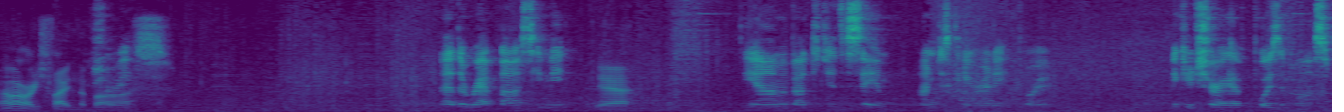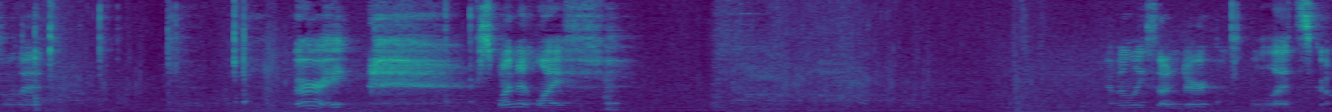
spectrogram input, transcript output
I'm already fighting the Sure. boss. Boss, you mean? Yeah. Yeah, I'm about to do the same. I'm just getting ready for it. Making sure I have poison moss and all that. Alright. There's one at life. Heavenly Thunder. Let's go.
